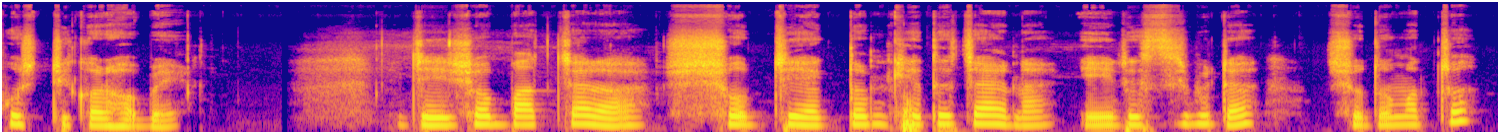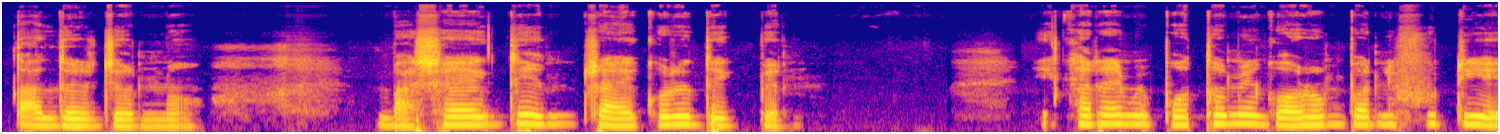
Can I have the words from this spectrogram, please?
পুষ্টিকর হবে। যেই সব বাচ্চারা সবজি একদম খেতে চায় না, এই রেসিপিটা শুধুমাত্র তাদের জন্য। বাসায় একদিন ট্রাই করে দেখবেন। এখানে আমি প্রথমে গরম পানি ফুটিয়ে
